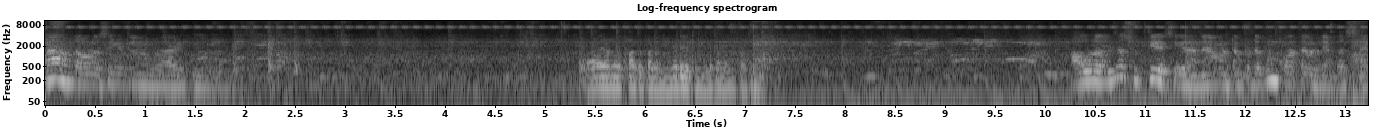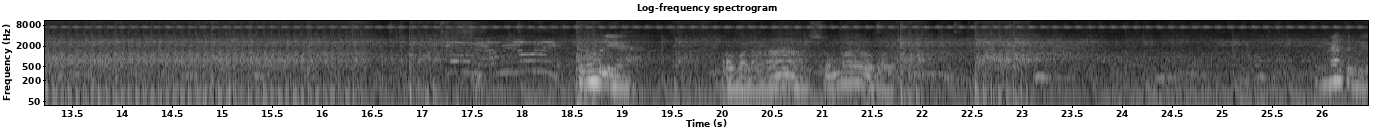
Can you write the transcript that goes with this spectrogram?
தான் வந்து அவ்வளோ சீக்கிரத்தில் நம்மளை அழைக்க முடியல அதாவது நம்ம பார்த்துக்கணும் முன்னாடி இருக்க நம்ம பார்த்துக்கணும் அவ்வளோ இதை சுற்றி வச்சுக்கிறானே. அவன் டப்பு டப்புன்னு பார்த்தா இல்லையா பஸ்ஸு. திரும்பலையே. அவனா? விடுவாரு. என்னத்துக்கு?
